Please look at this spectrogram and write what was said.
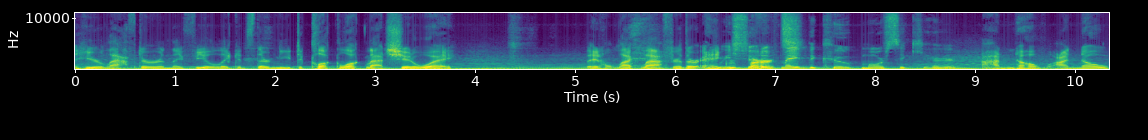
hear laughter and they feel like it's their need to cluck cluck that shit away. They don't like laughter, they're angry we should have made the coop more secure. I know, I know.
